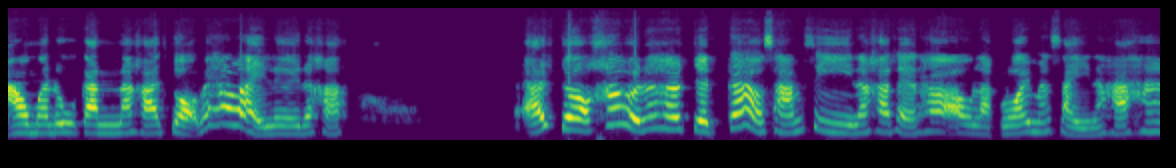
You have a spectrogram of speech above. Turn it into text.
เอามาดูกันนะคะ เจาะไม่เท่าไหร่เลยนะคะแอดเจาะเข้านะคะเจ็ดเก้าสามสี่นะคะ แต่ถ้าเอาหลักร้อยมาใส่นะคะห้า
